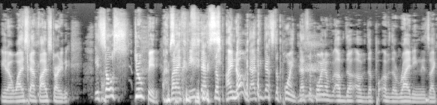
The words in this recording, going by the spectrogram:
You know why is Stab Five starting? It's so stupid, I'm but so I think that's the. I know I think that's the point. That's the point of of the of the of the writing. It's like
